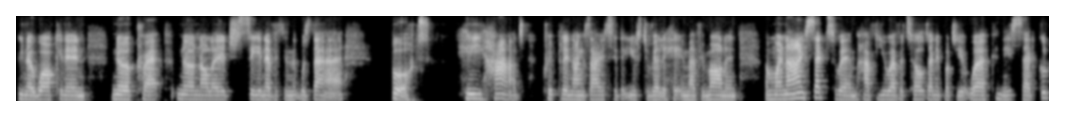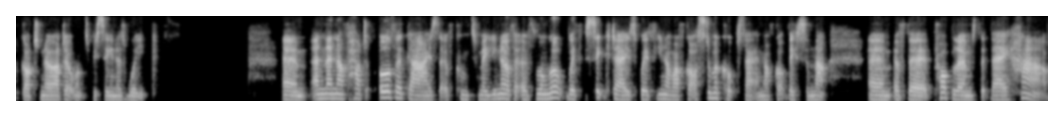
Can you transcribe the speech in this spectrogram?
you know, walking in, no prep, no knowledge, seeing everything that was there. But he had crippling anxiety that used to really hit him every morning. And when I said to him, Have you ever told anybody at work? And he said, Good God, no, I don't want to be seen as weak. Um, and then I've had other guys that have come to me, you know, that have rung up with sick days with, you know, I've got a stomach upset and I've got this and that um, of the problems that they have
